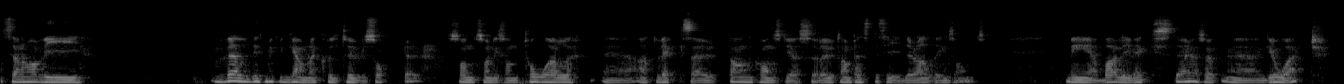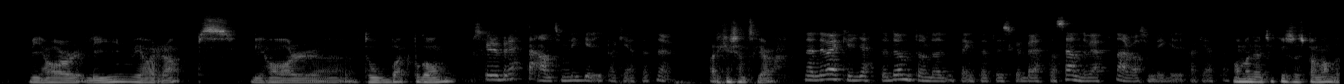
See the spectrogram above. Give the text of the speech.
sen har vi väldigt mycket gamla kultursorter. Sånt som liksom tål eh, att växa utan konstgödsel, utan pesticider och allting sånt. Med baljväxter, alltså eh, gråärt. Vi har lin, vi har raps, vi har eh, tobak på gång. Ska du berätta allt som ligger i paketet nu? Ja, det kanske jag inte ska göra. Nej, det verkar ju jättedumt om du hade tänkt att vi ska berätta sen när vi öppnar vad som ligger i paketet. Ja, men jag tycker det är så spännande.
